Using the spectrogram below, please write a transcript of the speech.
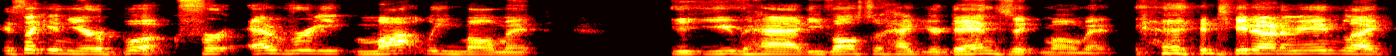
it's like in your book for every motley moment you've had you've also had your Danzig moment. Do you know what I mean? Like,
